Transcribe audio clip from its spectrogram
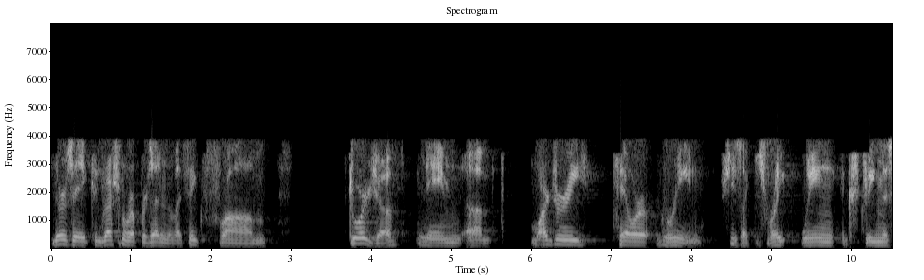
there's a congressional representative, I think from Georgia, named um, Marjorie Taylor Greene. She's like this right wing extremist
